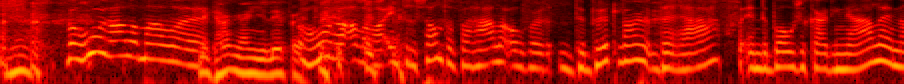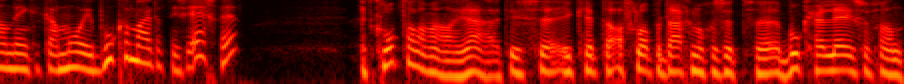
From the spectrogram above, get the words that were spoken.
We horen allemaal... Uh, Ik hang aan je lippen. We horen allemaal interessante verhalen over de butler, de raaf en de boze kardinalen. En dan denk ik aan mooie boeken, maar dat is echt, hè? Het klopt allemaal, ja. Het is, uh, ik heb de afgelopen dagen nog eens het uh, boek herlezen van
